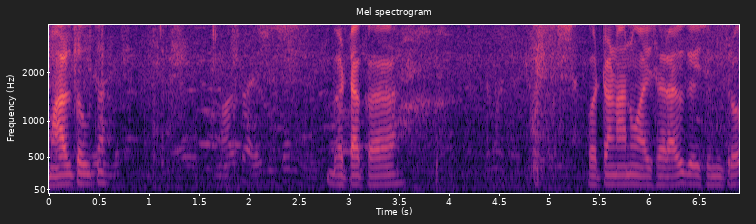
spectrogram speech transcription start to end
માલ તો ઉતા બટાકા વટાણાનું આયસર આવી ગયું છે મિત્રો.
